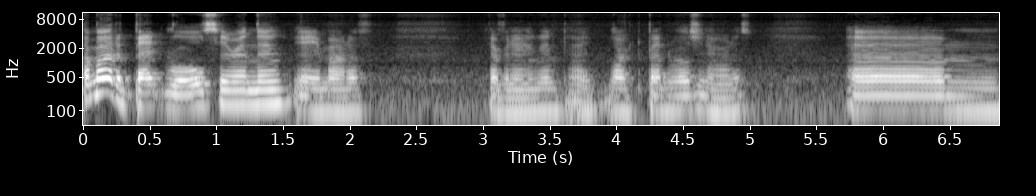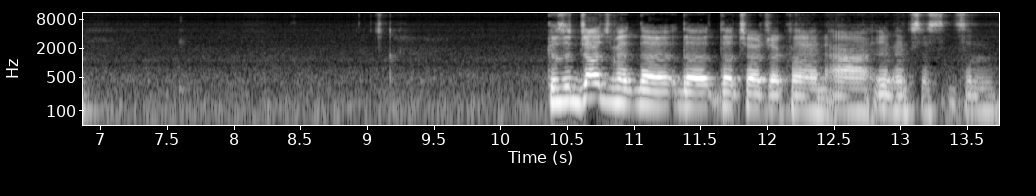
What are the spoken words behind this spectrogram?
I might have bent rules here and there. Yeah, you might have. Every now and again. I like to bend rules, you know how it is. Um. Because in Judgment, the, the, the Tojo clan are in existence, and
